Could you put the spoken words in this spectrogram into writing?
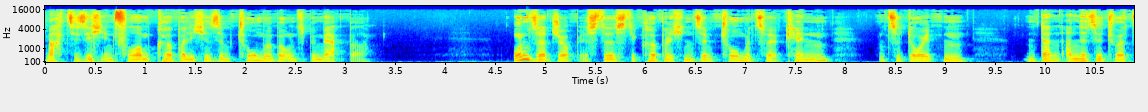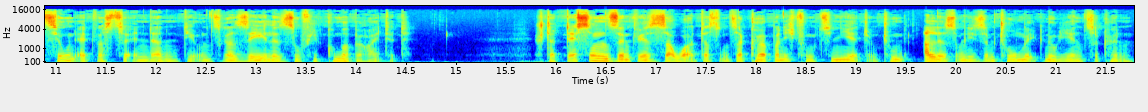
macht sie sich in Form körperlicher Symptome bei uns bemerkbar. Unser Job ist es, die körperlichen Symptome zu erkennen und zu deuten und dann an der Situation etwas zu ändern, die unserer Seele so viel Kummer bereitet. Stattdessen sind wir sauer, dass unser Körper nicht funktioniert und tun alles, um die Symptome ignorieren zu können.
